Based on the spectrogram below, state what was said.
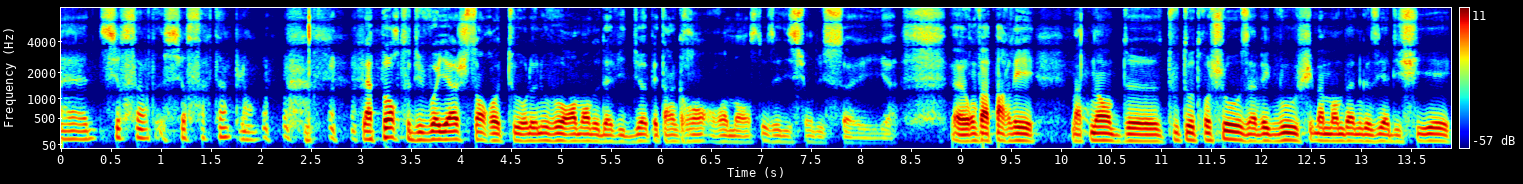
Euh, sur, sur certains plans. La porte du voyage sans retour, le nouveau roman de David Diop, est un grand roman aux éditions du Seuil. Euh, on va parler maintenant de toute autre chose avec vous, Shimamanda Ngozi Adichie,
